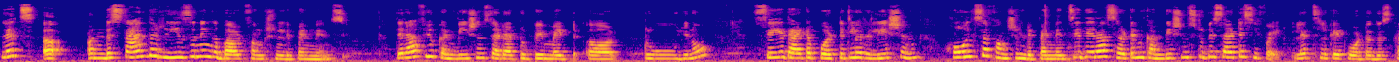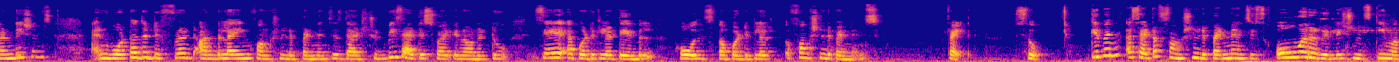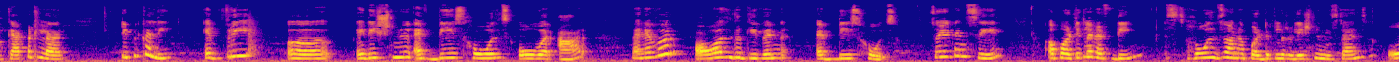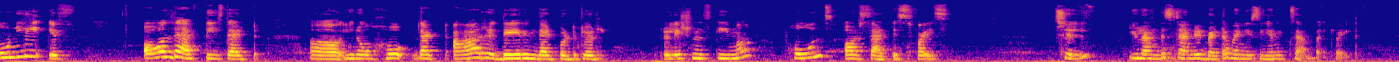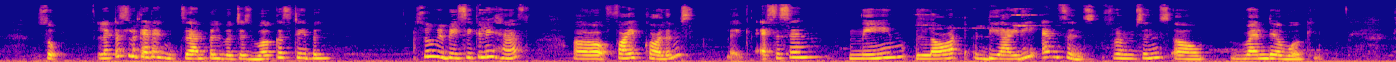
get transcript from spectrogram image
let's uh, understand the reasoning about functional dependency. There are a few conditions that are to be met uh, to, you know, say that a particular relation holds a functional dependency, there are certain conditions to be satisfied. Let's look at what are those conditions and what are the different underlying functional dependencies that should be satisfied in order to say a particular table holds a particular functional dependency. Right. So, given a set of functional dependencies over a relational schema capital R, typically every uh, additional FDs holds over R whenever all the given FDs holds. So you can say a particular FD holds on a particular relational instance only if all the FDs that uh, you know that are there in that particular relational schema holds or satisfies. Chill, you'll understand it better when you see an example, right? So let us look at an example which is workers table. So we basically have uh, five columns like SSN, name, lot, DID and since from since uh, when they are working.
